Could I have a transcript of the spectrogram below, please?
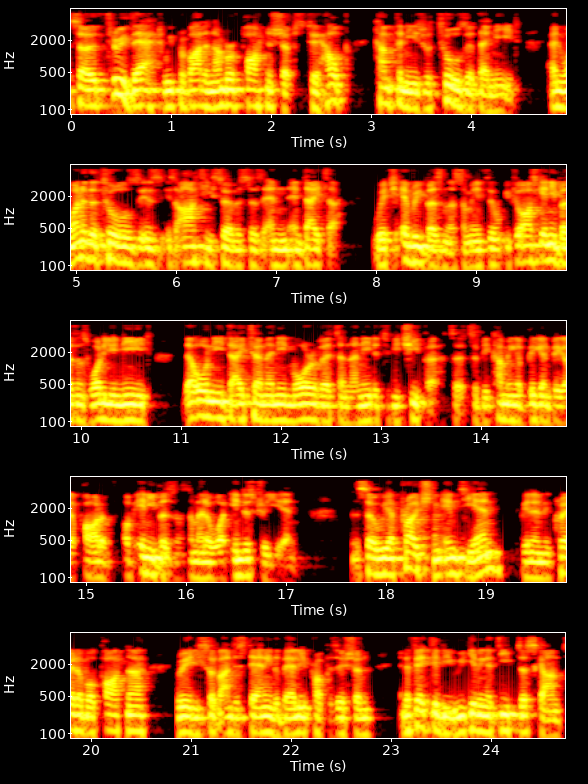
So through that, we provide a number of partnerships to help companies with tools that they need. And one of the tools is, is IT services and, and data, which every business, I mean, if you, if you ask any business, what do you need? They all need data and they need more of it and they need it to be cheaper. So it's becoming a bigger and bigger part of, of any business, no matter what industry you're in. So we approached MTN, been an incredible partner, really sort of understanding the value proposition and effectively we're giving a deep discount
